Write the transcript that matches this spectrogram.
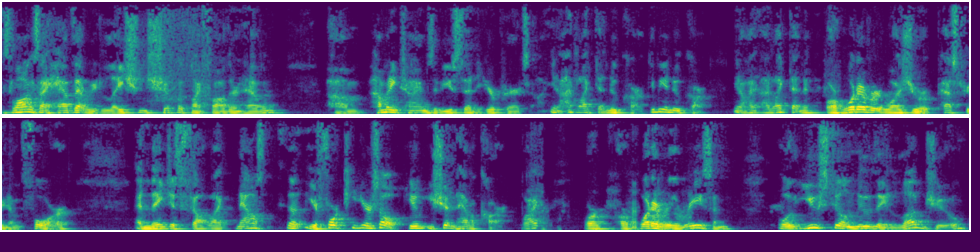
as long as I have that relationship with my Father in heaven, um, how many times have you said to your parents, you know, I'd like that new car. Give me a new car. You know, I, would like that, new, or whatever it was you were pestering them for and they just felt like now you're 14 years old, you, you shouldn't have a car, right? Or or whatever the reason. Well, you still knew they loved you.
